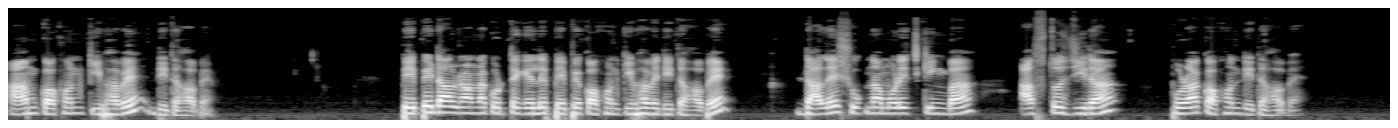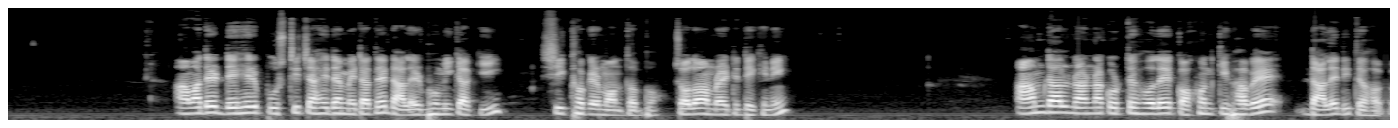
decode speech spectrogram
আম কখন কীভাবে দিতে হবে? পেঁপে ডাল রান্না করতে গেলে পেঁপে কখন কীভাবে দিতে হবে? ডালে শুকনা মরিচ কিংবা আস্ত জিরা পোড়া কখন দিতে হবে? আমাদের দেহের পুষ্টি চাহিদা মেটাতে ডালের ভূমিকা কি? শিক্ষকের মন্তব্য। চলো আমরা এটি দেখে নিই। আম ডাল রান্না করতে হলে কখন কীভাবে ডালে দিতে হবে?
